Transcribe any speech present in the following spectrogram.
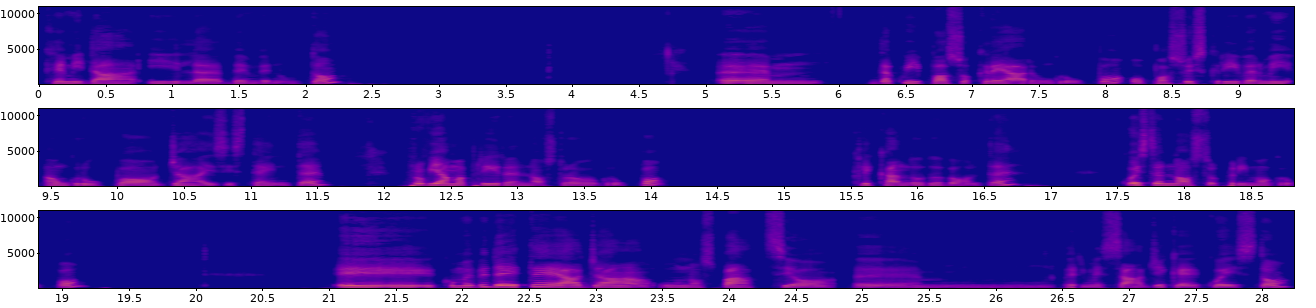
che mi dà il benvenuto. Um, da qui posso creare un gruppo o posso iscrivermi a un gruppo già esistente. Proviamo a aprire il nostro gruppo cliccando due volte. Questo è il nostro primo gruppo e come vedete ha già uno spazio ehm, per i messaggi che è questo,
